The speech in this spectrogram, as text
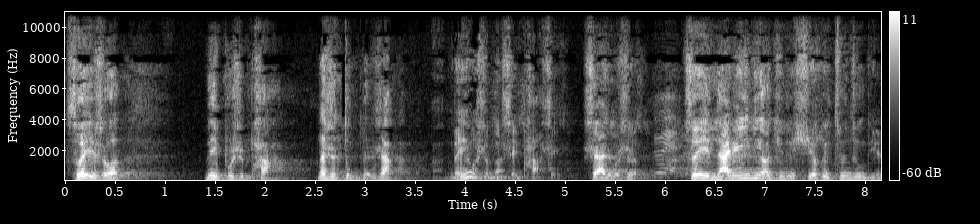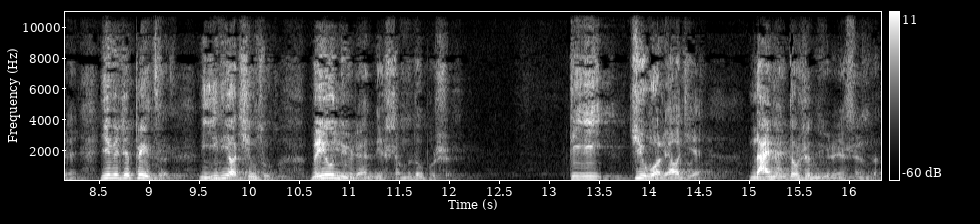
所以说，那不是怕，那是懂得让啊，没有什么谁怕谁。是啊，是不是？对。所以男人一定要记得学会尊重女人，因为这辈子你一定要清楚，没有女人你什么都不是。第一，据我了解，男人都是女人生的。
